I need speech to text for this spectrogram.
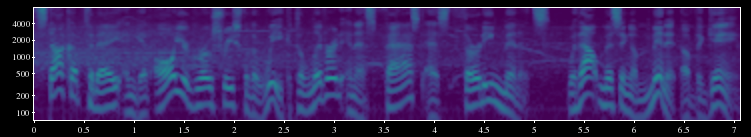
Stock up today and get all your groceries for the week delivered in as fast as 30 minutes without missing a minute of the game.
